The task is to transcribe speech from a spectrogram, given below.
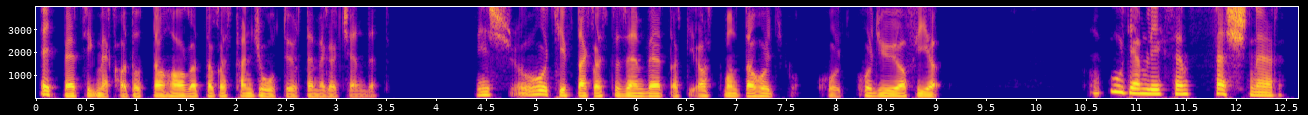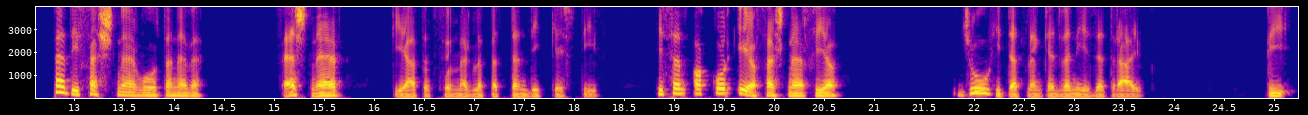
Egy percig meghatottan hallgattak, aztán Joe törte meg a csendet. És hogy hívták azt az embert, aki azt mondta, hogy, hogy, hogy ő a fia? Úgy emlékszem, Fesner. Pedi Fesner volt a neve. Fesner? kiáltott föl meglepetten Dick és Steve hiszen akkor él Festner fia. Joe hitetlenkedve nézett rájuk. Ti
